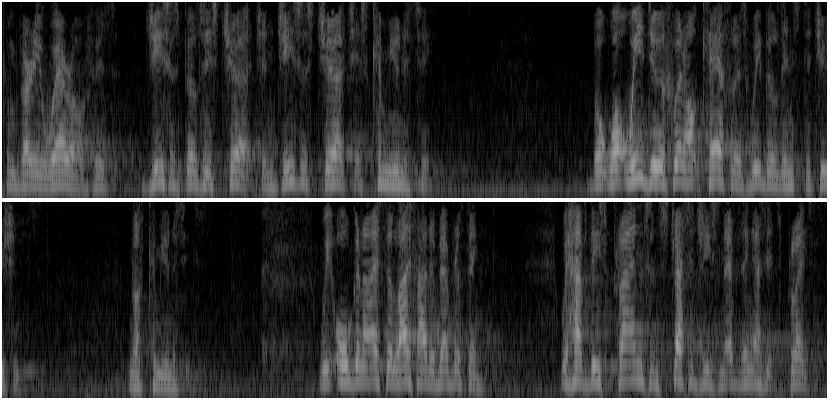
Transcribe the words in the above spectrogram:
become very aware of is Jesus builds his church, and Jesus' church is community. But what we do, if we're not careful, is we build institutions, not communities. We organize the life out of everything. We have these plans and strategies, and everything has its place.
